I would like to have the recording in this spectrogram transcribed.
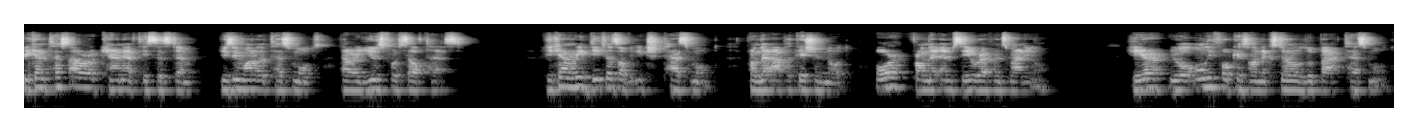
We can test our CAN FD system using one of the test modes that are used for self-test. You can read details of each test mode from the application note or from the MCU reference manual. Here, we will only focus on external loopback test mode.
